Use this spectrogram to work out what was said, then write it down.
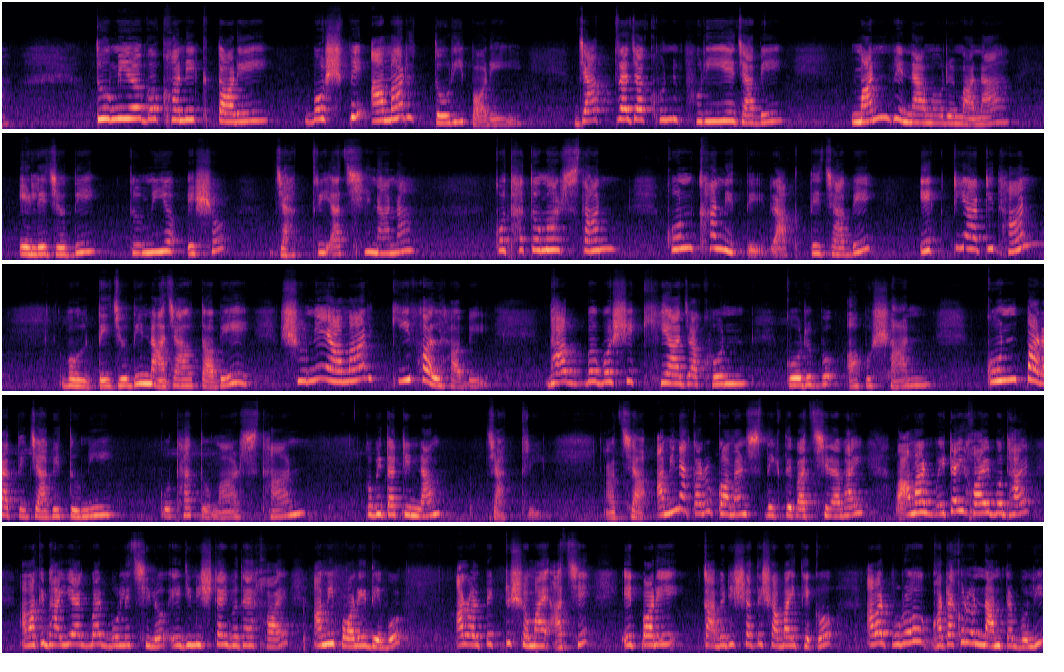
তুমিও গো ক্ষণিক তরে বসবে আমার তরি পরে। যাত্রা যখন ফুরিয়ে যাবে, মানবে না মোর মানা। এলে যদি তুমিও এসো, যাত্রী আছি নানা। কোথা তোমার স্থান? কোনখানেতে রাখতে যাবে একটি আটি ধান? বলতে যদি না যাও তবে শুনে আমার কি ফল হবে? ভাবব বসে খেয়া যখন করব অবসান, কোন পাড়াতে যাবে তুমি? কোথা তোমার স্থান? কবিতাটির নাম যাত্রী। আচ্ছা আমি না কারোর কমেন্টস দেখতে পাচ্ছি না ভাই। আমার এটাই হয় বোধ হয় আমাকে ভাইয়া একবার বলেছিল, এই জিনিসটাই বোধ হয়, আমি পরে দেব। আর অল্প একটু সময় আছে, এরপরে কাবেরীর সাথে সবাই থেকো। আবার পুরো ঘটাখরোর নামটা বলি,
